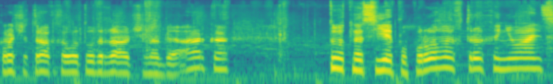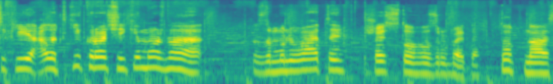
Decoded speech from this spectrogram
Коротше, трохи отут ржавчина, де арка. Тут у нас є по порогах трохи нюансики, але такі, коротше, які можна замалювати, щось з того зробити. Тут у нас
